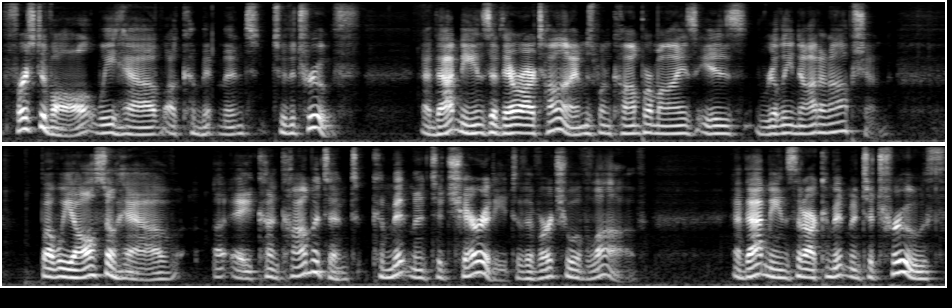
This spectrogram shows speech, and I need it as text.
First of all, we have a commitment to the truth. And that means that there are times when compromise is really not an option. But we also have a, a concomitant commitment to charity, to the virtue of love. And that means that our commitment to truth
